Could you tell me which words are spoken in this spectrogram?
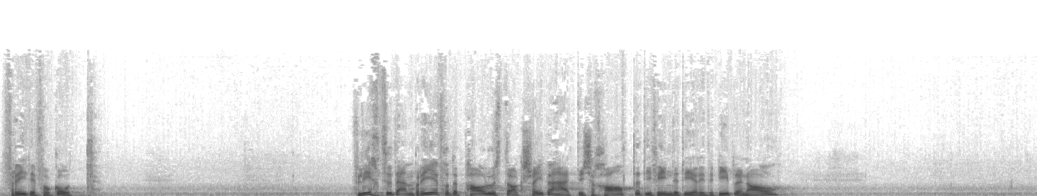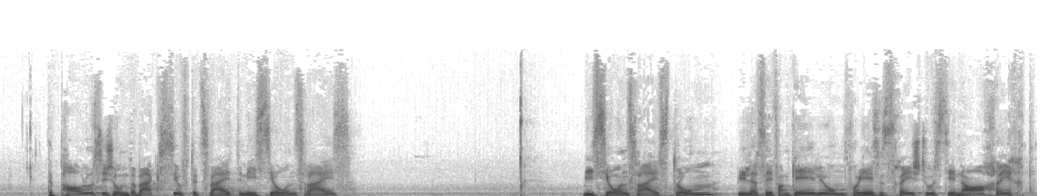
Frieden von Gott? Vielleicht zu dem Brief, den Paulus da geschrieben hat, ist eine Karte, die findet ihr in der Bibel auch. Der Paulus ist unterwegs auf der zweiten Missionsreise. Missionsreise drum, weil er das Evangelium von Jesus Christus, die Nachricht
